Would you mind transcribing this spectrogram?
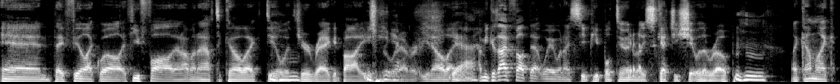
and they feel like, well, if you fall, then I'm gonna have to go like deal with your ragged body or Mm-hmm. Whatever. You know, like Yeah. I mean, because I felt that way when I see people doing really sketchy shit with a rope. Mm-hmm. Like I'm like,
